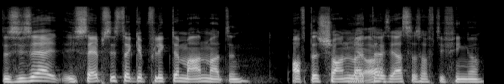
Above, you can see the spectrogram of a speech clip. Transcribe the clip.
Das ist ja, ich selbst ist der gepflegte Mann, Martin. Auf das schauen Leute Ja. als erstes auf die Finger.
